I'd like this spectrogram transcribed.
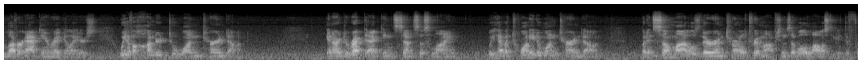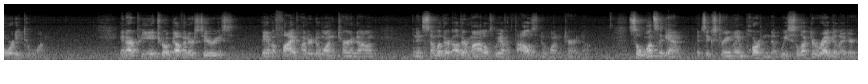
lever acting regulators, we have a 100 to 1 turn down. In our direct acting Sensus line, we have a 20 to 1 turn down but in some models there are internal trim options that will allow us to get to 40 to 1. In our Pietro Governor series, they have a 500 to 1 turn down, and in some of their other models we have a 1000 to 1 turn down. So once again, it's extremely important that we select a regulator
